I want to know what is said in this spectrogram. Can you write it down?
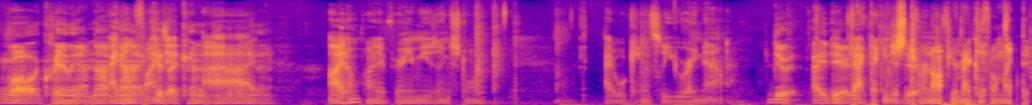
Well, clearly I'm not I gonna because I it- couldn't think of I- anything. I don't find it very amusing, Storm. I will cancel you right now. Do it. I dare In fact, I can just Do it. turn off your microphone like that.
